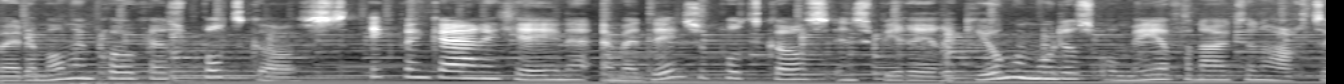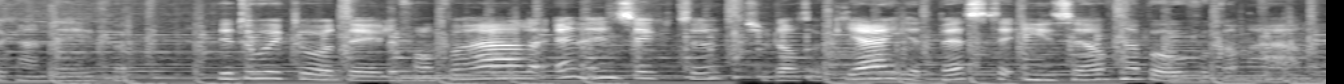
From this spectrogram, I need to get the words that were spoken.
bij de Mom in Progress podcast. Ik ben Karin Gene en met deze podcast inspireer ik jonge moeders om meer vanuit hun hart te gaan leven. Dit doe ik door het delen van verhalen en inzichten, zodat ook jij het beste in jezelf naar boven kan halen.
